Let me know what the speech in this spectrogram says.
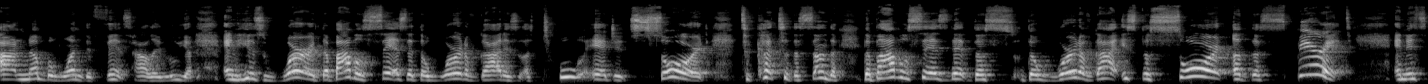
our number one defense. Hallelujah. And his word, the Bible says that the word of God is a two-edged sword to cut to the sunder. The Bible says that the, the word of God is the sword sword of the Spirit, and it's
